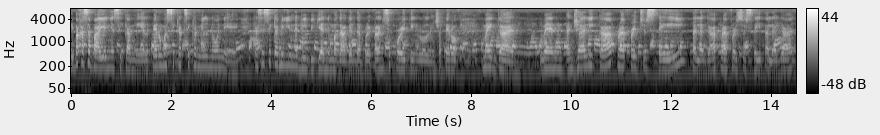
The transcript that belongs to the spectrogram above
Iba kasabayan niya si Camille, pero mas sikat si Camille noon eh. Kasi si Camille yung nabibigyan ng magagandang pro, parang supporting role din siya. Pero, my God, when Angelica prefer to stay talaga, prefer to stay talaga,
